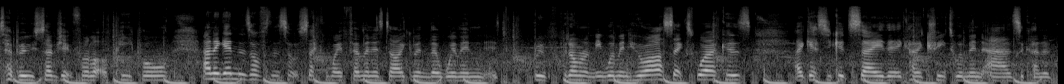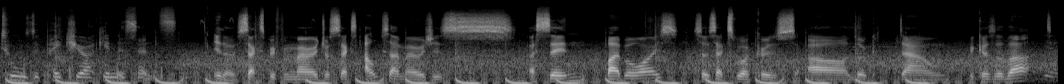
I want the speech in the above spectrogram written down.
taboo subject for a lot of people. And again, there's often the sort of second wave feminist argument that women, it's predominantly women who are sex workers. I guess you could say that it kind of treats women as a kind of tools of patriarchy in a sense. You know, sex before marriage or sex outside marriage is a sin, Bible-wise. So sex workers are looked down because of that. Yeah.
